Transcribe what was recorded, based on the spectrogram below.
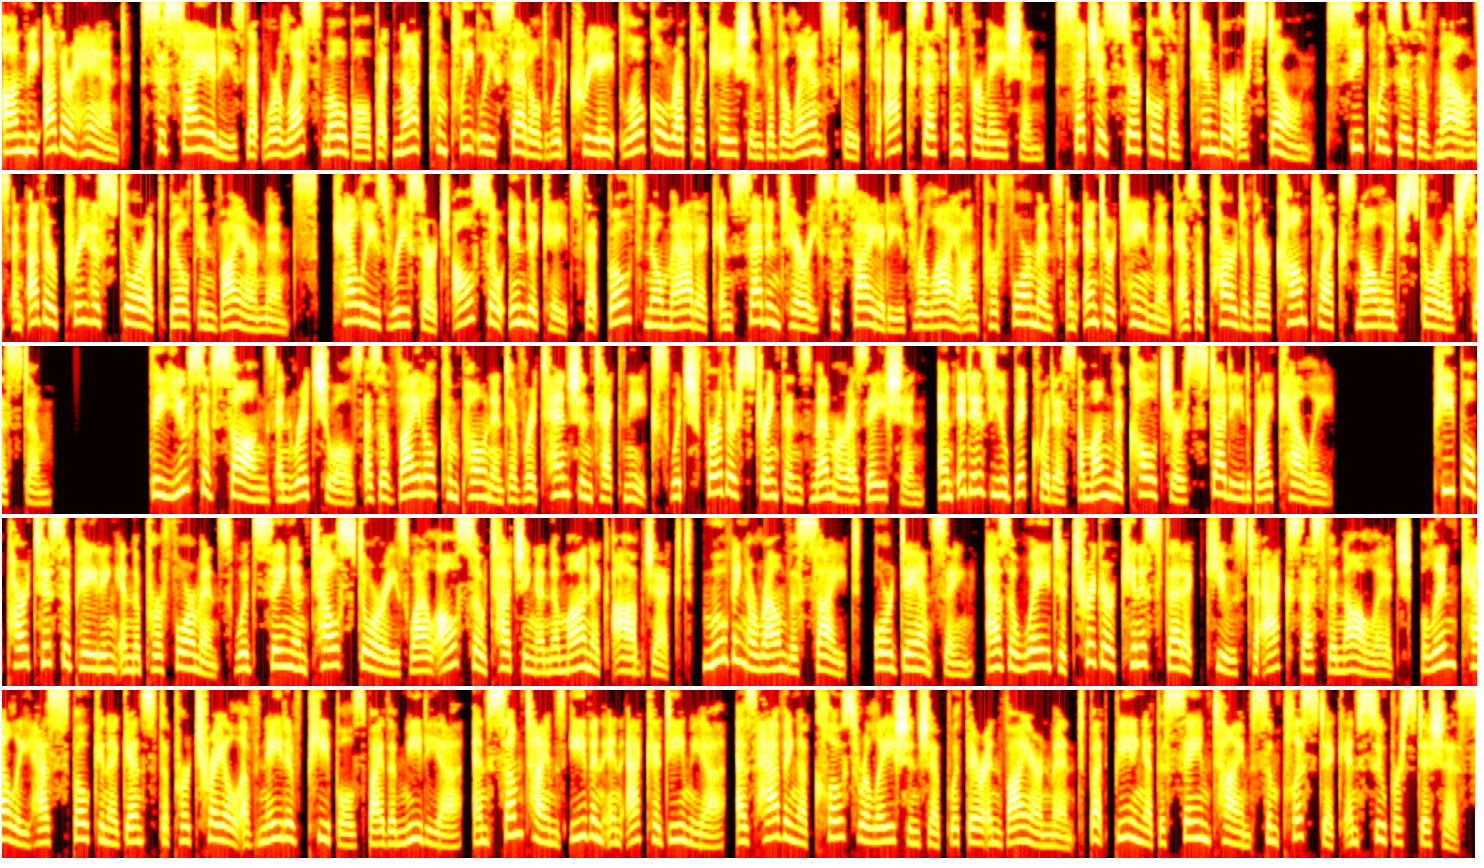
On the other hand, societies that were less mobile but not completely settled would create local replications of the landscape to access information, such as circles of timber or stone, sequences of mounds and other prehistoric built environments. Kelly's research also indicates that both nomadic and sedentary societies rely on performance and entertainment as a part of their complex knowledge storage system. The use of songs and rituals is a vital component of retention techniques which further strengthens memorization, and it is ubiquitous among the cultures studied by Kelly. People participating in the performance would sing and tell stories while also touching a mnemonic object, moving around the site, or dancing, as a way to trigger kinesthetic cues to access the knowledge. Lynne Kelly has spoken against the portrayal of Native peoples by the media, and sometimes even in academia, as having a close relationship with their environment but being at the same time simplistic and superstitious.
